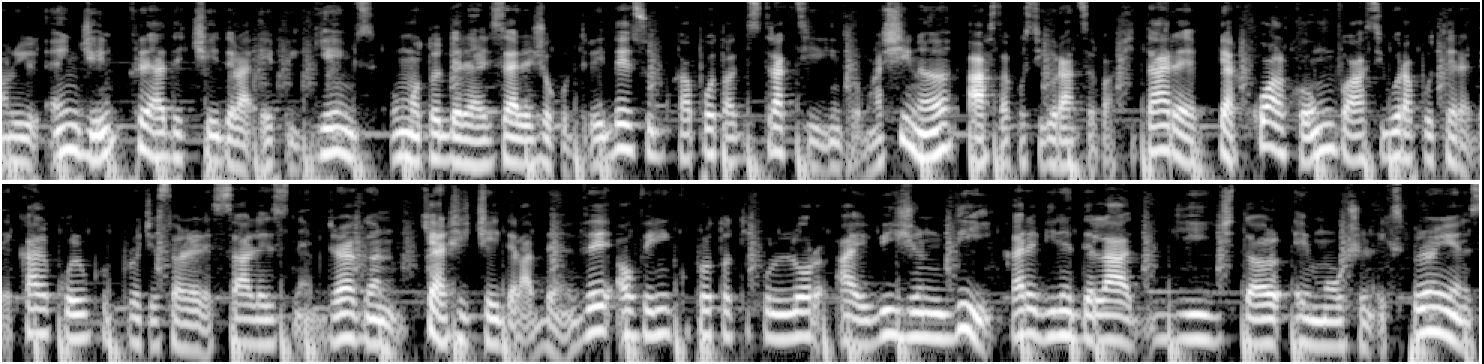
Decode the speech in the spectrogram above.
Unreal Engine creat de cei de la Epic Games, un motor de realizare jocuri 3D sub capota distracției dintr-o mașină, asta cu siguranță va fi tare, iar Qualcomm va asigura puterea de calcul cu procesoarele sale Snapdragon. Chiar și cei de la BMW au venit cu prototipul lor iVision D, care vine de la Digital Emotion Experience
